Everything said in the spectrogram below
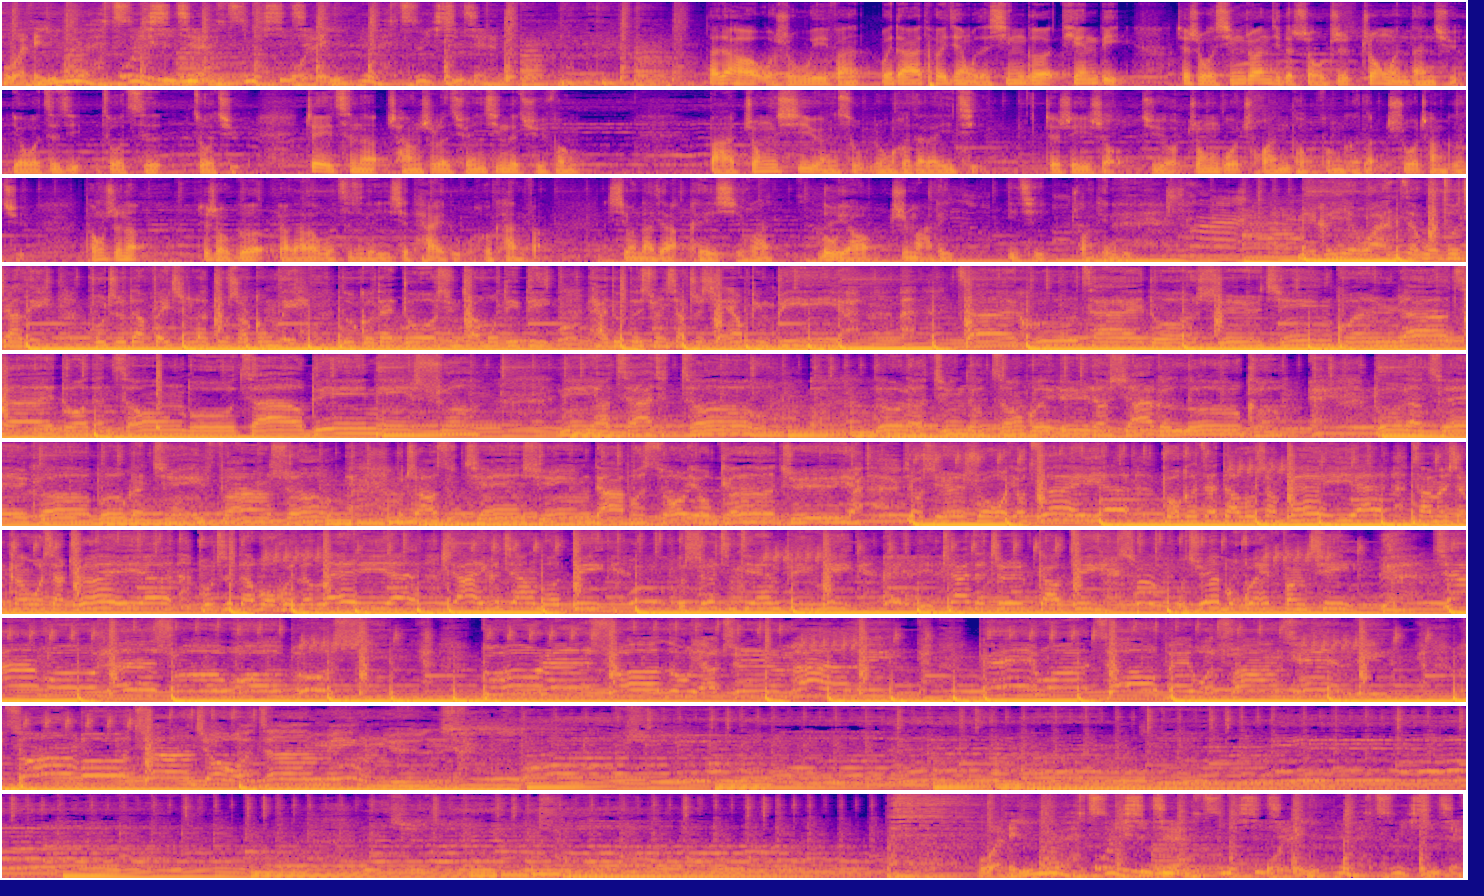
我的音乐最新鲜，我的音乐最新鲜。大家好，我是吴亦凡，为大家推荐我的新歌《天地》，这是我新专辑的首支中文单曲，由我自己作词作曲。这一次呢，尝试了全新的曲风，把中西元素融合在了一起。这是一首具有中国传统风格的说唱歌曲，同时呢，这首歌表达了我自己的一些态度和看法，希望大家可以喜欢。路遥知马力。一起闯天地。每个夜晚，在我座驾里，不知道飞驰了多少公里，路口太多，寻找目的地，太多的喧嚣，只想要屏蔽。在乎太多事情，困扰太多，但从不逃避。你说你要抬起头，路到尽头，总会遇到下个路口。不到最后，不该轻易放手。我超速前行，打破所有格局。有些人说我有罪，破壳在道路上飞。他们想看我下坠，不知道我会流泪。下一个降落地，有时晴天霹雳。你站在制高地，我绝不会放弃。我的音乐最新鲜，我的音乐最新鲜。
